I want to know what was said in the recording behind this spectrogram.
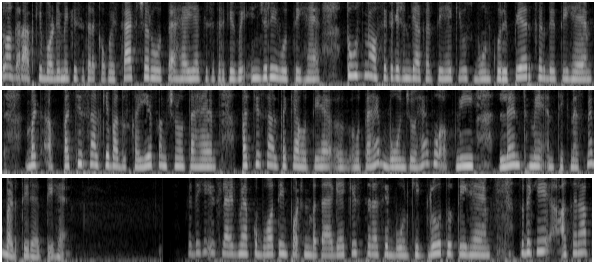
तो अगर आपकी बॉडी में किसी तरह का कोई फ्रैक्चर होता है या किसी तरह की कोई इंजरी होती है तो उसमें ऑसिफिकेशन क्या करती है कि उस बोन को रिपेयर कर देती है। बट अब पच्चीस साल के बाद उसका ये फ़ंक्शन होता है। पच्चीस साल तक क्या होती है? होता है बोन जो है वो अपनी लेंथ में एंड थिकनेस में बढ़ती रहती है। फिर देखिए, इस स्लाइड में आपको बहुत ही इंपॉर्टेंट बताया गया है किस तरह से बोन की ग्रोथ होती है। तो देखिए, अगर आप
